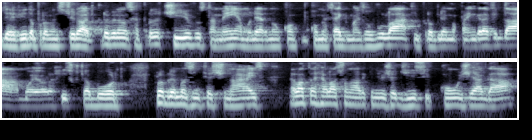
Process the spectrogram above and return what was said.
devido a problemas de tireoide, problemas reprodutivos também, a mulher não consegue mais ovular, tem problema para engravidar, maior risco de aborto, problemas intestinais, ela está relacionada, como eu já disse, com o GH,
